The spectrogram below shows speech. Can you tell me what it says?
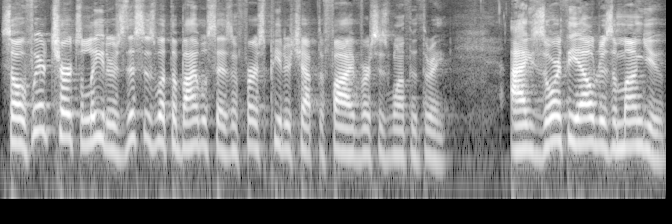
So if we're church leaders, this is what the Bible says in 1 Peter chapter 5, verses 1 through 3. I exhort the elders among you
